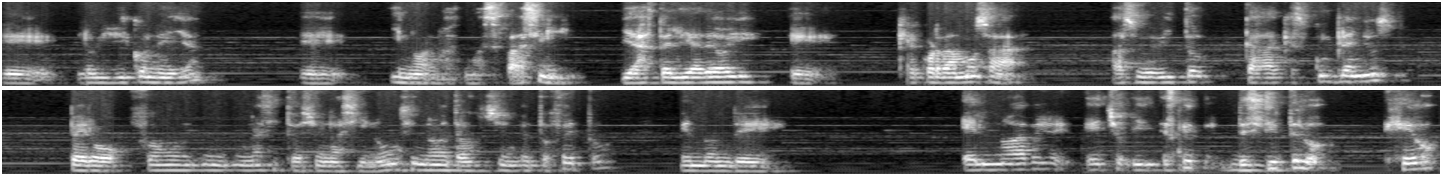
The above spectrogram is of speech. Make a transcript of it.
eh, lo viví con ella eh, y no, no, no, es fácil. Y hasta el día de hoy recordamos a, a su bebito cada que es cumpleaños, pero fue una situación así, ¿no? Un síndrome de transfusión feto-feto, en donde el no haber hecho, y es que decírtelo, Geo,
